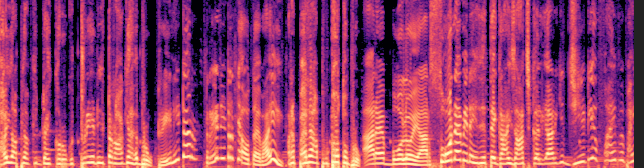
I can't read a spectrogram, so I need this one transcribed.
भाई आप यकीन नहीं करोगे ट्रेन हीटर आ गया है bro train heater train heater क्या होता है भाई? अरे पहले आप उठो तो ब्रो अरे बोलो यार सोने भी नहीं देते गाइस आजकल यार। ये जी टी फाइव में भाई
